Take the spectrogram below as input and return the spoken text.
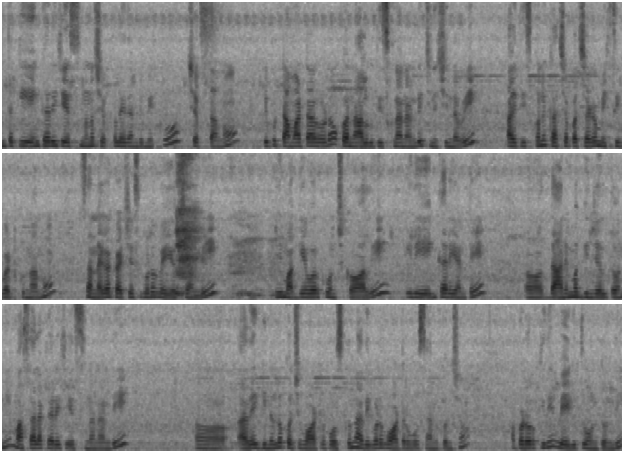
ఇంతకీ ఏం కర్రీ చేస్తున్నానో చెప్పలేదండి మీకు. చెప్తాను. ఇప్పుడు టమాటా కూడా ఒక నాలుగు తీసుకున్నానండి చిన్న చిన్నవి. అవి తీసుకొని కచ్చపచ్చగా మిక్సీ పట్టుకున్నాను. సన్నగా కట్ చేసి కూడా వేయొచ్చండి. ఇది మగ్గే వరకు ఉంచుకోవాలి. ఇది ఏం కర్రీ అంటే దానిమ్మ గింజలతోని మసాలా కర్రీ చేస్తున్నానండి. అదే గిన్నెలో కొంచెం వాటర్ పోసుకుని అది కూడా వాటర్ పోసాను కొంచెం. అప్పటి వరకు ఇది వేగుతూ ఉంటుంది.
